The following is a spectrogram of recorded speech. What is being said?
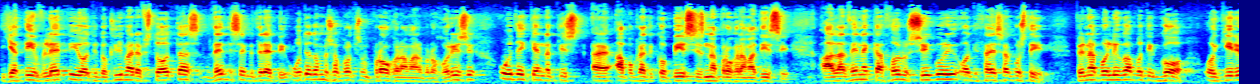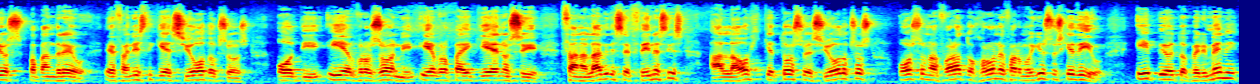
Γιατί βλέπει ότι το κλίμα ρευστότητας δεν της επιτρέπει ούτε το μεσοπρόθεσμο πρόγραμμα να προχωρήσει, ούτε και να τις ε, αποκρατικοποιήσεις να προγραμματίσει. Αλλά δεν είναι καθόλου σίγουρη ότι θα εισακουστεί. Πριν από λίγο από την ΚΟ, ο κύριος Παπανδρέου εμφανίστηκε αισιόδοξος ότι η Ευρωζώνη, η Ευρωπαϊκή Ένωση θα αναλάβει τις ευθύνες της, αλλά όχι και τόσο αισιόδοξος όσον αφορά το χρόνο εφαρμογής του σχεδίου. Είπε ότι το περιμένει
